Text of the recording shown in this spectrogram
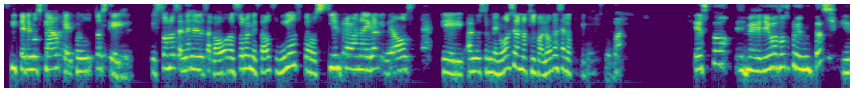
si tenemos claro que hay productos que que solo se venden en El Salvador o solo en Estados Unidos, pero siempre van a ir alineados eh, a nuestro negocio, a nuestros valores, a lo que queremos Esto me lleva a dos preguntas. Y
